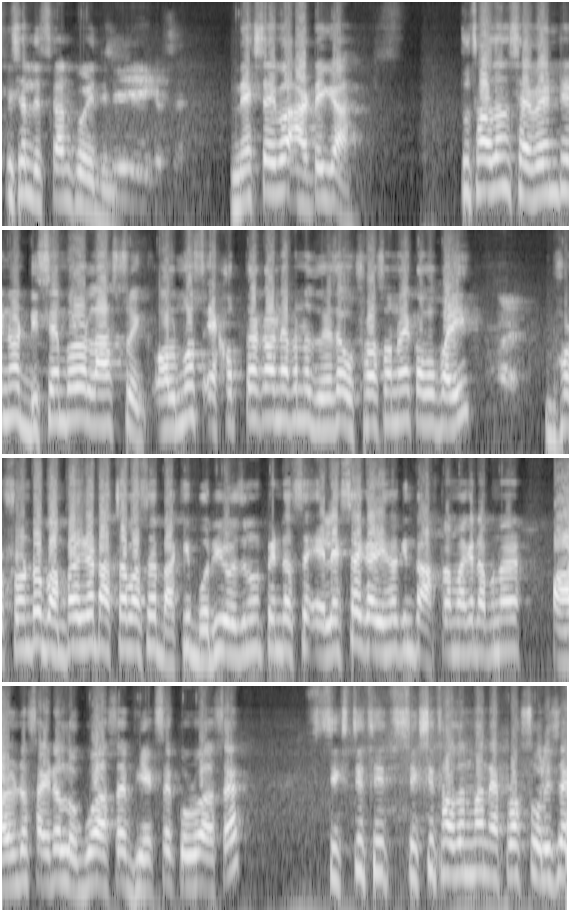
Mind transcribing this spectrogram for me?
স্পেচিয়েল ডিছকাউণ্ট কৰি দিম। ঠিক আছে। নেক্সট আহিব আৰ্টিগা টু থাউজেণ্ড ছেভেণ্টিনৰ ডিচেম্বৰৰ লাষ্ট উইক অলমষ্ট এসপ্তাহৰ কাৰণে আপোনাৰ দুহেজাৰ ওঠৰ চনৰে ক'ব পাৰি। হয়। ফ্ৰণ্টৰ বাম্পাৰ কেইটা টাচ আপ আছে বাকী বডি অৰিজিনেল পেইণ্ট আছে। এল এক্স গাড়ী হয় কিন্তু আফটাৰ মাৰ্কেট আপোনাৰ পাৱাৰ উইণ্ডো চাৰিটা লগোৱা আছে ভি এক্স কৰোৱা আছে। ছিক্সটি ছিক্সটি থাউজেণ্ড মান এপ্ৰক্স চলিছে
